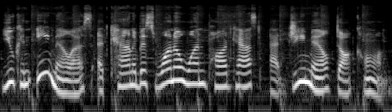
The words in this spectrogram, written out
You can email us at cannabis101podcast at gmail.com.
